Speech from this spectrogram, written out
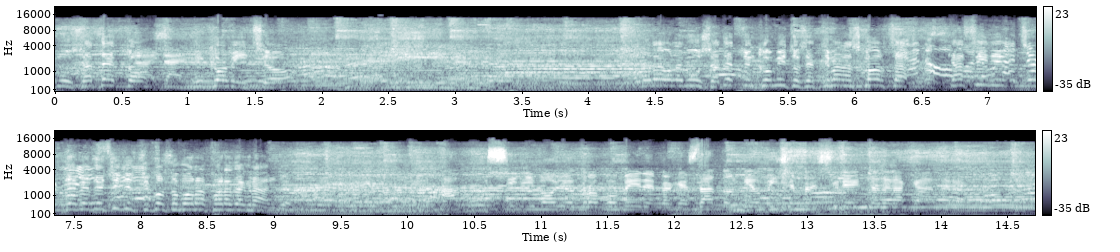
Musa ha detto in comizio Onorevole Musa ha detto in comizio settimana scorsa Eh, no, Cassini deve decidersi cosa vorrà fare da grande. A Mussi gli voglio troppo bene perché è stato il mio vicepresidente della Camera.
